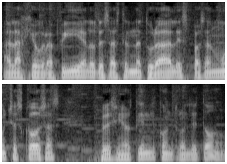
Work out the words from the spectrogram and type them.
a la geografía, los desastres naturales, pasan muchas cosas, pero el Señor tiene el control de todo.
